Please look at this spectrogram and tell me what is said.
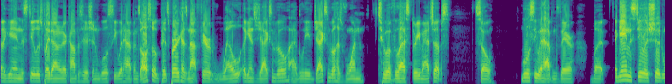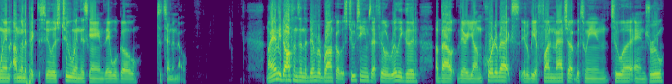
again, the Steelers play down to their competition. We'll see what happens. Also, Pittsburgh has not fared well against Jacksonville. I believe Jacksonville has won two of the last three matchups. So we'll see what happens there. But again, the Steelers should win. I'm going to pick the Steelers to win this game. They will go to 10 and 0. Miami Dolphins and the Denver Broncos, two teams that feel really good about their young quarterbacks. It'll be a fun matchup between Tua and Drew.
